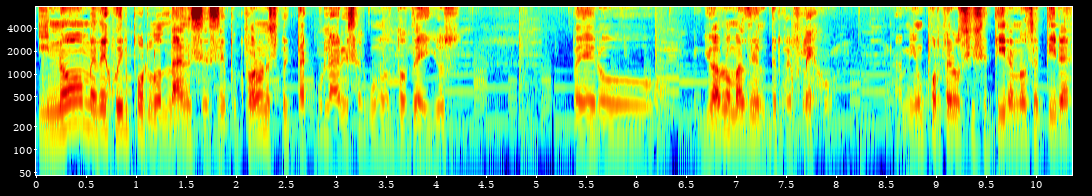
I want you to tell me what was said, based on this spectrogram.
y no me dejo ir por los lances, ¿eh? porque fueron espectaculares algunos, dos de ellos, pero yo hablo más del, reflejo. A mí un portero si se tira no se tira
